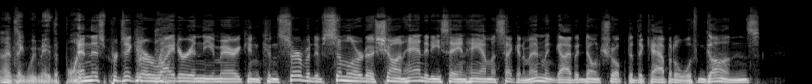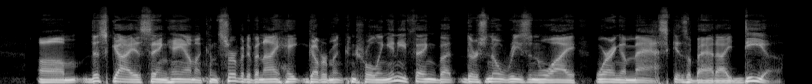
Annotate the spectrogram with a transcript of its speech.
I think we made the point. And this particular writer in the American Conservative, similar to Sean Hannity, saying, "Hey, I'm a Second Amendment guy, but don't show up to the Capitol with guns." Um, this guy is saying, "Hey, I'm a conservative and I hate government controlling anything, but there's no reason why wearing a mask is a bad idea."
